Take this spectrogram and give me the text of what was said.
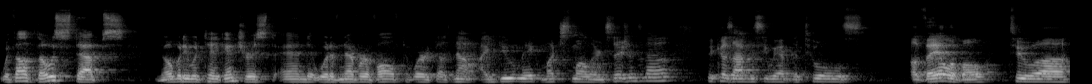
without those steps, nobody would take interest, and it would have never evolved to where it does now. I do make much smaller incisions now because obviously we have the tools available to uh,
